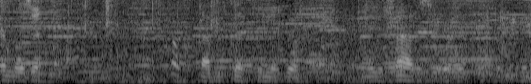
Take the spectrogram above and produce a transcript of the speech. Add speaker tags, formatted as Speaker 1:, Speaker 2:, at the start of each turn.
Speaker 1: się może tam te tego nie szarży, bo jest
